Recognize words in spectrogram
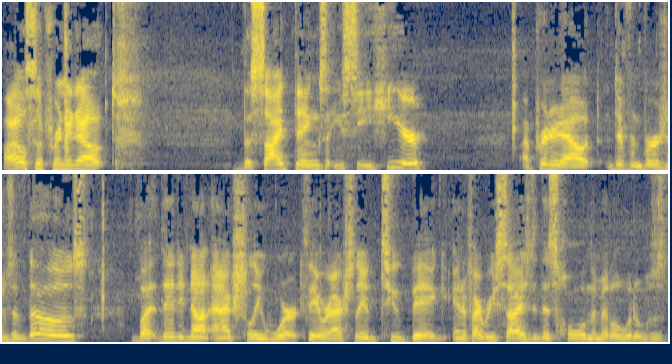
I also printed out the side things that you see here. I printed out different versions of those, but they did not actually work. They were actually too big, and if I resized it, this hole in the middle would was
